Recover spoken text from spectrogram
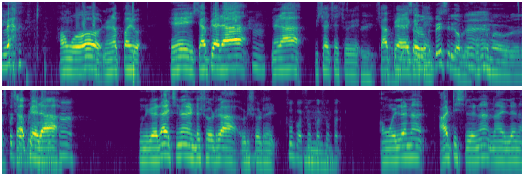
இல்ல? அவங்க நல்லா பாய் ஏய் சாப்பிட்டாரா என்னடா? விசாரிச்சா சொல்லு. ஏய், சாப்பிட்டாரா உனக்கு எதாச்சுன்னா என்கிட்ட சொல்கிறா அப்படி சொல்கிறாரு சூப்பர் சூப்பர் சூப்பர். அவங்க இல்லைன்னா ஆர்டிஸ்ட் இல்லைன்னா நான் இல்லைன்னா.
